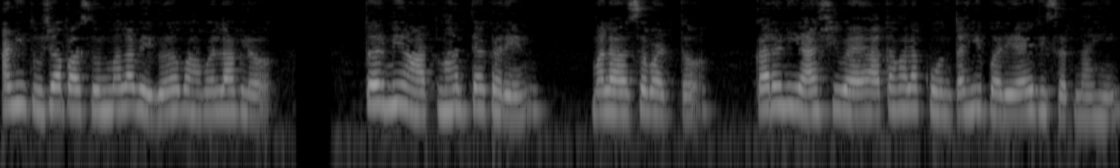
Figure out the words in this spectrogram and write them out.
आणि तुझ्यापासून मला वेगळं व्हावं लागलं तर मी आत्महत्या करेन. मला असं वाटतं कारण याशिवाय आता मला कोणताही पर्याय दिसत नाही.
